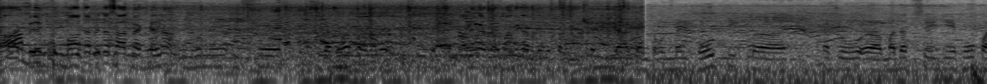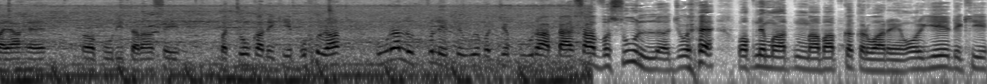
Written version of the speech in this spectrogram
हाँ बिल्कुल माता पिता साथ बैठे हैं ना। कैंटोनमेंट बोर्ड की जो मदद से ये हो पाया है पूरी तरह से। बच्चों का देखिए पूरा पूरा लुत्फ लेते हुए बच्चे पूरा पैसा वसूल जो है वो अपने माँ माँ बाप का करवा रहे हैं। और ये देखिए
